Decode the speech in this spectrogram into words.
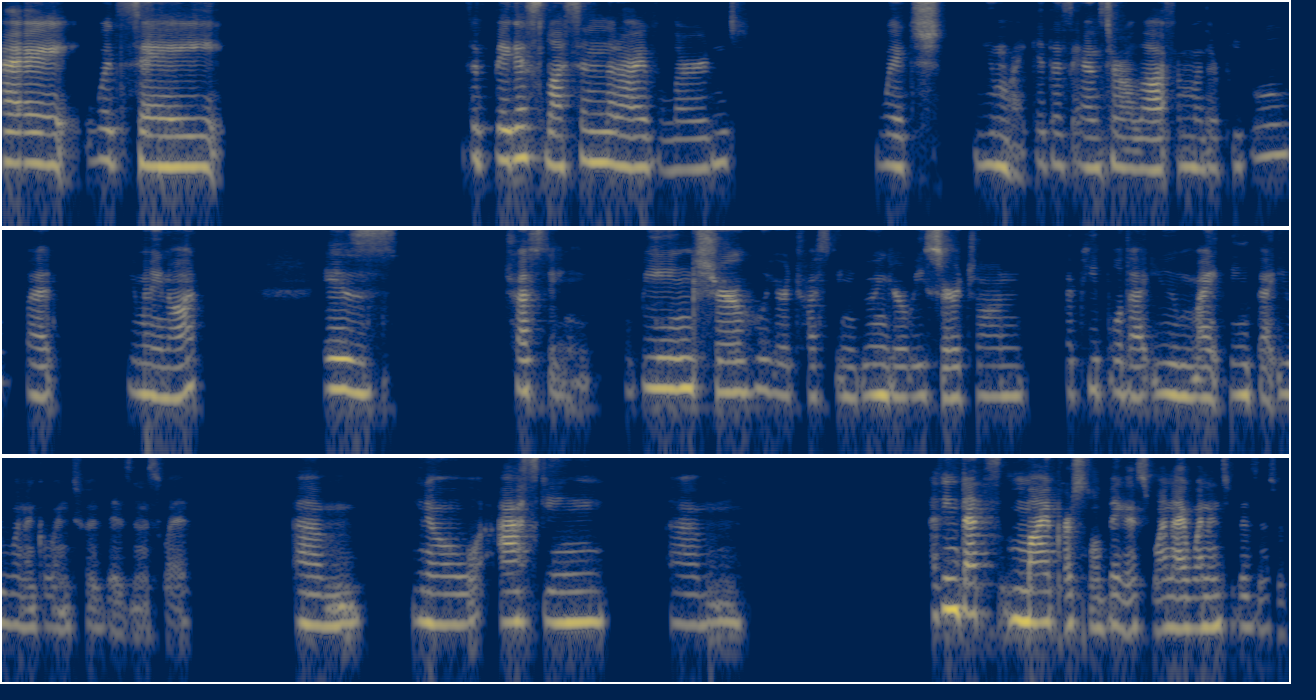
I would say the biggest lesson that I've learned, which you might get this answer a lot from other people, but you may not, is trusting, being sure who you're trusting, doing your research on the people that you might think that you want to go into a business with. Um, you know, asking, um, I think that's my personal biggest one. I went into business with,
